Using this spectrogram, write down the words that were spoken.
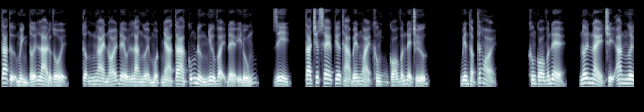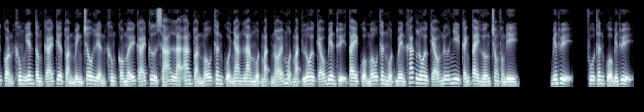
ta tự mình tới là được rồi, tượng ngài nói đều là người một nhà ta cũng đừng như vậy để ý đúng. Di, ta chiếc xe kia thả bên ngoài không có vấn đề chứ? Biên thập thất hỏi. Không có vấn đề, nơi này chị an ngươi còn không yên tâm cái kia toàn Minh Châu liền không có mấy cái cư xá là an toàn mẫu thân của Nhan Lam một mặt nói một mặt lôi kéo biên thụy tay của mẫu thân một bên khác lôi kéo nữ nhi cánh tay hướng trong phòng đi. Biên thụy, phụ thân của biên thụy,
